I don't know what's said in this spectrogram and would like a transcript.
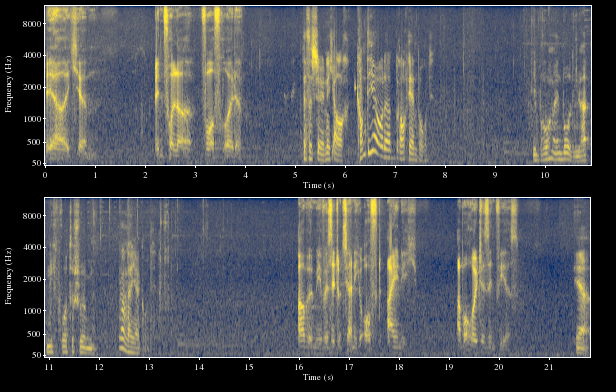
Ja, ich ähm, bin voller Vorfreude. Das ist schön, ich auch. Kommt ihr oder braucht ihr ein Boot? Wir brauchen ein Boot. Wir hatten nicht vor zu schwimmen. Oh, naja, gut. Aber mir, wir sind uns ja nicht oft einig. Aber heute sind wir es. Ja,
